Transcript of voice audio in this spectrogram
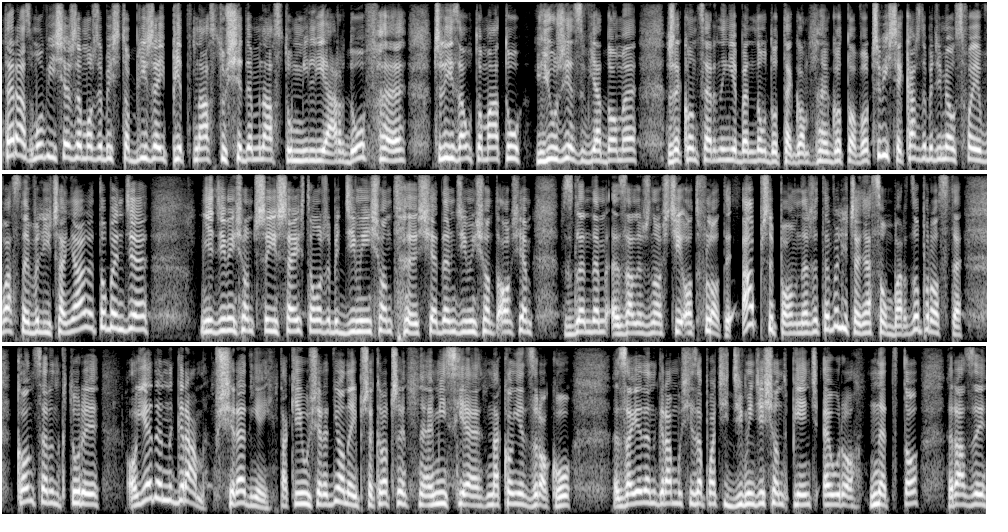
Teraz mówi się, że może być to bliżej 15-17 miliardów, e, czyli z automatu już jest wiadome, że koncerny nie będą do tego gotowe. Oczywiście każdy będzie miał swoje własne wyliczenia, ale to będzie nie 93,6, to może być 97, 98 względem zależności od floty. A przypomnę, że te wyliczenia są bardzo proste. Koncern, który o 1 gram w średniej, takiej uśrednionej, przekroczy emisję na koniec roku, za 1 gram musi zapłacić 95 euro netto razy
